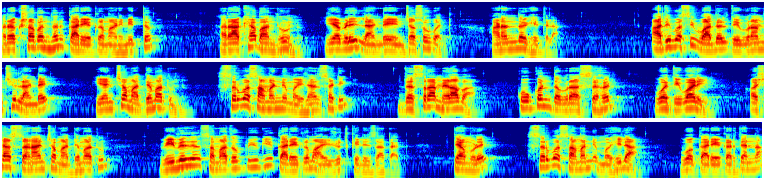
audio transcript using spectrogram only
रक्षाबंधन कार्यक्रमानिमित्त राख्या बांधून यावेळी लांडे यांच्यासोबत आनंद घेतला. आदिवासी वादळ देवरामजी लांडे यांच्या माध्यमातून सर्वसामान्य महिलांसाठी दसरा मेळावा कोकण दौरा सहल व दिवाळी अशा सणांच्या माध्यमातून विविध समाजोपयोगी कार्यक्रम आयोजित केले जातात. त्यामुळे सर्वसामान्य महिला व कार्यकर्त्यांना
